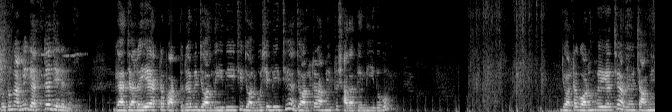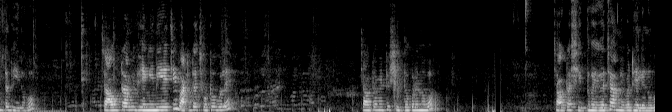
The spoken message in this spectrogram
প্রথমে আমি গ্যাসটা জেলে নেব। গ্যাস জ্বালিয়ে একটা পাত্রে আমি জল দিয়ে দিয়েছি, জল বসিয়ে দিয়েছি, আর জলটা আমি একটু সাদা তেল দিয়ে দেবো। জলটা গরম হয়ে গেছে, আমি চাউমিনটা দিয়ে দেবো। চাউটা আমি ভেঙে নিয়েছি, বাটিটা ছোট বলে। চাউটা আমি একটু সিদ্ধ করে নেব। চাউটা সিদ্ধ হয়ে গেছে, আমি এবার ঢেলে নেব।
